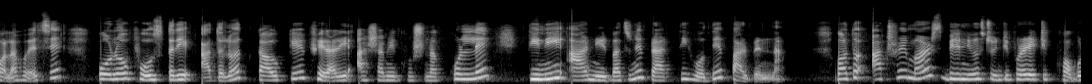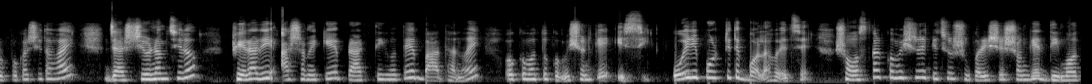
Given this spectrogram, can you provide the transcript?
বলা হয়েছে, কোনো ফৌজদারি আদালত কাউকে ফেরারি আসামি ঘোষণা করলে তিনি আর নির্বাচনে প্রার্থী হতে পারবেন না। গত আঠারোই মার্চ বিডি নিউজ টোয়েন্টি ফোরের একটি খবর প্রকাশিত হয়, যার শিরোনাম ছিল, ফেরারি আসামিকে প্রার্থী হতে বাধা নয়, ঐকমত্য কমিশনকে ইসি ওই রিপোর্টটিতে বলা হয়েছে, সংস্কার কমিশনের কিছু সুপারিশের সঙ্গে দ্বিমত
